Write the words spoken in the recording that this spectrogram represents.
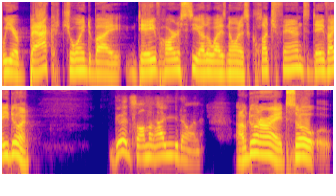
We are back, joined by Dave Hardesty, otherwise known as Clutch Fans. Dave, how you doing? Good, Salman. How you doing? I'm doing all right. So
